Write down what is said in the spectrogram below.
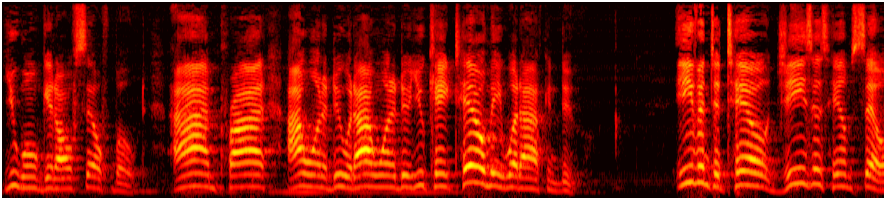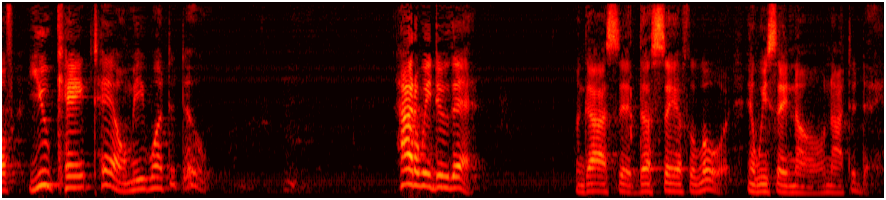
You won't get off self boat. I'm pride. I want to do what I want to do. You can't tell me what I can do. Even to tell Jesus himself, you can't tell me what to do. How do we do that? When God said, Thus saith the Lord, and we say, No, not today.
